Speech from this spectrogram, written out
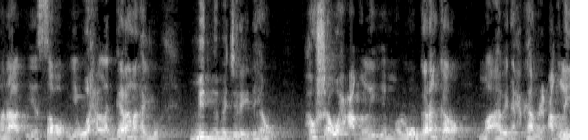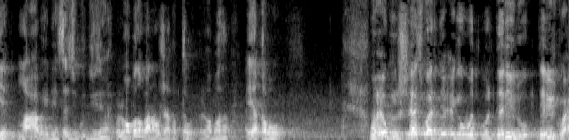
manaad iyo sabab iyo wax la garanahayo midna ma jiray dheheen hawshaa wax caqli iyo lagu garan karo ma aha bayn axkaam alcaqliya ma aha bay dheheen saasay ku diideen culimo badan baana hawshaa qabta culimo badan ayaa qabo daliilku ah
